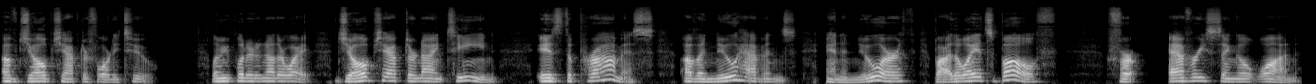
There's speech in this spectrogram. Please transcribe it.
of Job chapter 42. Let me put it another way. Job chapter 19 is the promise of a new heavens and a new earth. By the way, it's both for every single one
